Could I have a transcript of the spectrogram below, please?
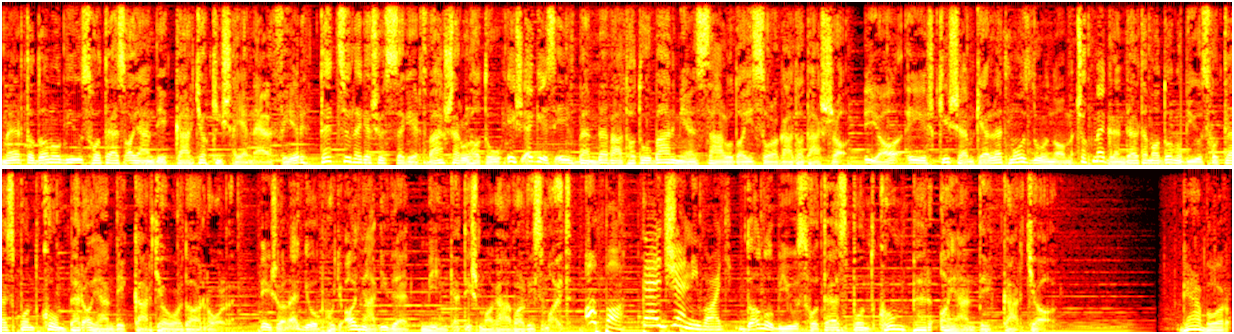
Mert a Danubius Hotels ajándékkártya kis helyen elfér, tetszőleges összegért vásárolható, és egész évben beváltható bármilyen szállodai szolgáltatásra. Ja, és ki sem kellett mozdulnom, csak megrendeltem a danubiushotels.com per ajándékkártya oldalról. És a legjobb, hogy anyád ide minket is magával visz majd. Apa, te egy zseni vagy! danubiushotels.com per ajándékkártya. Gábor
